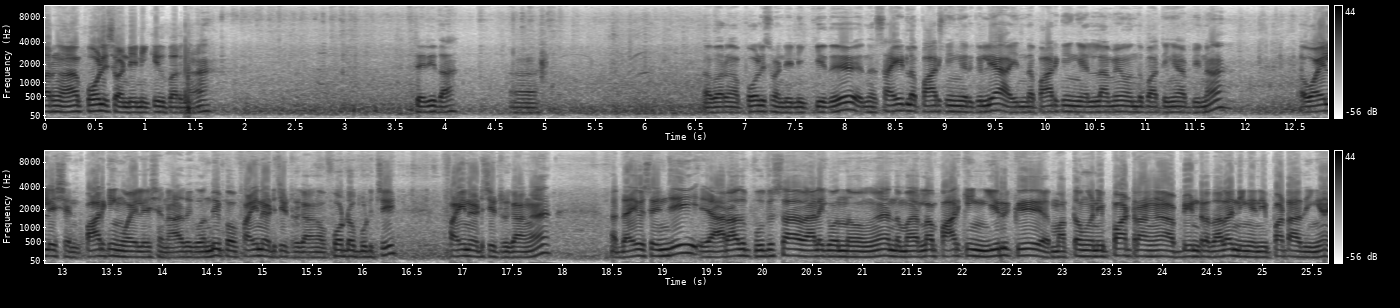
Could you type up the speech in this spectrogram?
பாருங்க போலீஸ் வண்டி நிற்கிது பாருங்க. தெரியுதா? பாருங்கள் போலீஸ் வண்டி நிற்கிது இந்த சைடில் பார்க்கிங் இருக்கு இல்லையா? இந்த பார்க்கிங் எல்லாமே வந்து பார்த்தீங்க அப்படின்னா வயலேஷன் பார்க்கிங் வயலேஷன் அதுக்கு வந்து இப்போ ஃபைன் அடிச்சிட்ருக்காங்க ஃபோட்டோ பிடிச்சி ஃபைன் அடிச்சிட்ருக்காங்க தயவு செஞ்சு யாராவது புதுசாக வேலைக்கு வந்தவங்க இந்த மாதிரிலாம் பார்க்கிங் இருக்குது மற்றவங்க நிப்பாட்டுறாங்க அப்படின்றதால நீங்கள் நிப்பாட்டாதீங்க.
